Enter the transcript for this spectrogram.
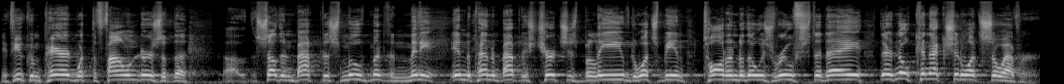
If you compared what the founders of the, uh, the, Southern Baptist movement and many independent Baptist churches believed, what's being taught under those roofs today, there's no connection whatsoever.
